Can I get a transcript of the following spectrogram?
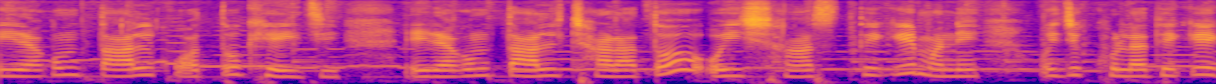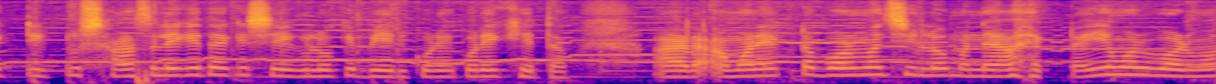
এই রকম তাল কত খেয়েছি। এই রকম তাল ছাড়া তো ওই শাঁস থেকে মানে ওই যে খোলা থেকে একটু একটু শাঁস লেগে থাকে সেগুলোকে বের করে করে খেতাম। আর আমার একটা বর্মা ছিল মানে একটাই আমার বর্মা,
